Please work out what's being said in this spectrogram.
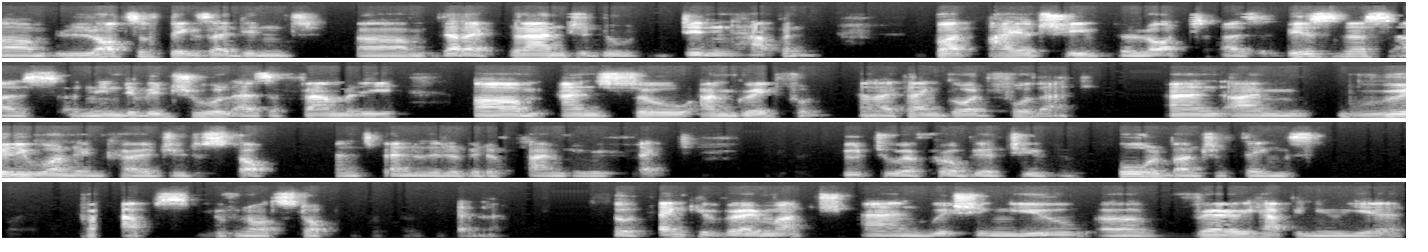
Um, lots of things I didn't, um, that I planned to do didn't happen, but I achieved a lot as a business, as an individual, as a family. Um, and so I'm grateful and I thank God for that. And I'm really want to encourage you to stop and spend a little bit of time to reflect you two have probably achieved a whole bunch of things. Perhaps you've not stopped together. So thank you very much and wishing you a very happy new year.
